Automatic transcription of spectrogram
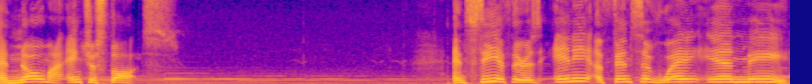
and know my anxious thoughts. And see if there is any offensive way in me.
